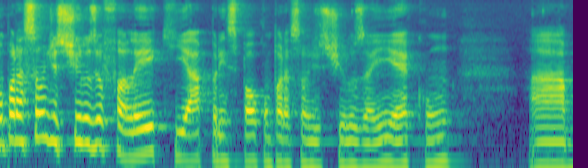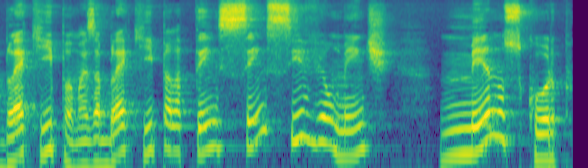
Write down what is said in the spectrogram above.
Comparação de estilos, eu falei que a principal comparação de estilos aí é com a Black IPA, mas a Black IPA ela tem sensivelmente menos corpo,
